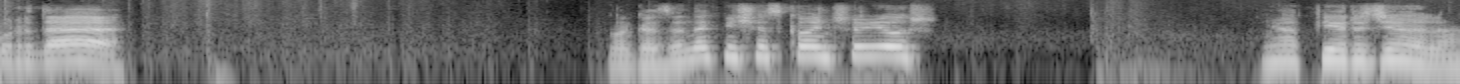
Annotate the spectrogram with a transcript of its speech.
Kurde! Magazynek mi się skończył już? Ja pierdzielę.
